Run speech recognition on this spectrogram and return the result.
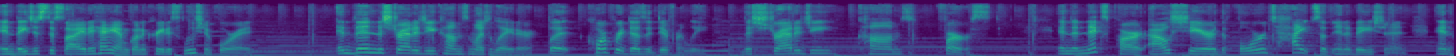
And they just decided, hey, I'm going to create a solution for it. And then the strategy comes much later. But corporate does it differently. The strategy comes first. In the next part, I'll share the four types of innovation, and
